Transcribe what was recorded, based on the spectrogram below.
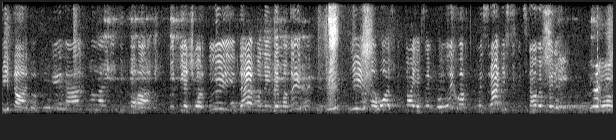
мій тато. І нас маленьких тут багато. Тут є чорти, і демони, і демонихи. І всі, кого спіткає взимку лихо, ми з радістю підставимо пиріг. Ну,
